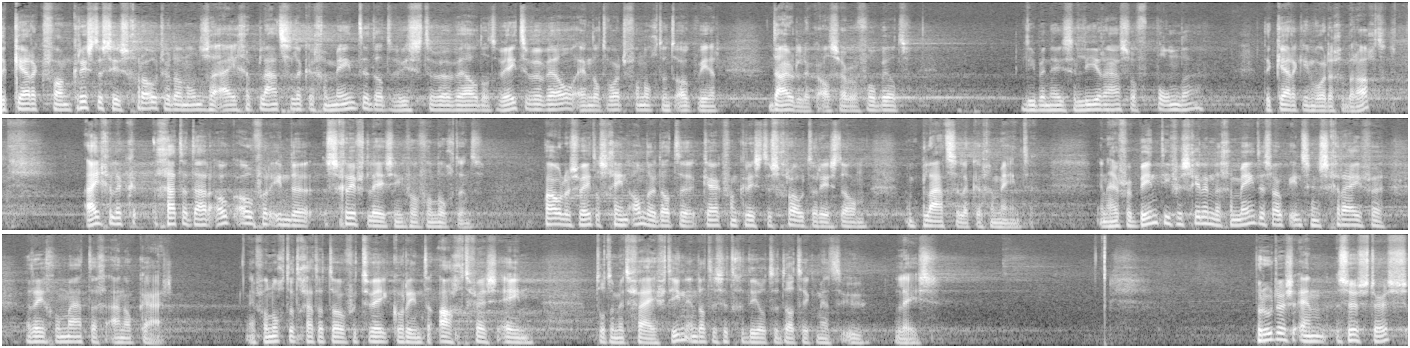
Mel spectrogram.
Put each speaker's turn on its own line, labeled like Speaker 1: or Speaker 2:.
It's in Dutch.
Speaker 1: De kerk van Christus is groter dan onze eigen plaatselijke gemeente. Dat wisten we wel, dat weten we wel. En dat wordt vanochtend ook weer duidelijk als er bijvoorbeeld Libanese lira's of ponden de kerk in worden gebracht. Eigenlijk gaat het daar ook over in de schriftlezing van vanochtend. Paulus weet als geen ander dat de kerk van Christus groter is dan een plaatselijke gemeente. En hij verbindt die verschillende gemeentes ook in zijn schrijven regelmatig aan elkaar. En vanochtend gaat het over 2 Korinthe 8, vers 1 tot en met 15. En dat is het gedeelte dat ik met u lees. Broeders en zusters,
